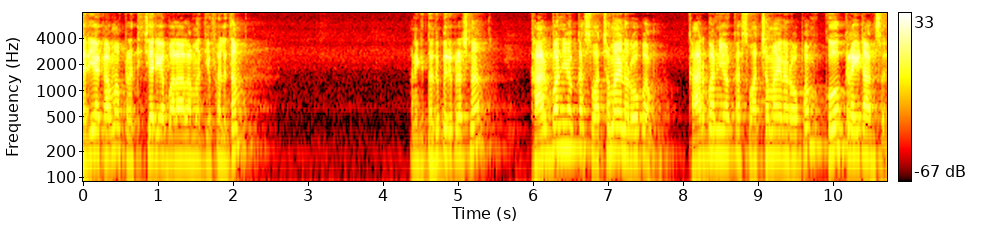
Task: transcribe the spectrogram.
చర్యకామ ప్రతిచర్య బలాల మధ్య ఫలితం. మనకి తదుపరి ప్రశ్న. కార్బన్ యొక్క స్వచ్ఛమైన రూపం. కార్బన్ యొక్క స్వచ్ఛమైన రూపం కోక్ రైట్ ఆన్సర్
